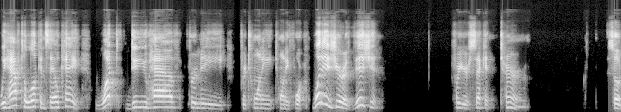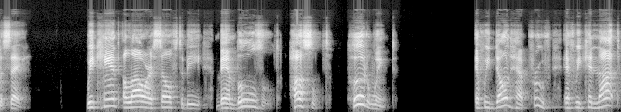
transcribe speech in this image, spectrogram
we have to look and say, okay, what do you have for me for 2024? What is your vision for your second term, so to say. We can't allow ourselves to be bamboozled, hustled, hoodwinked. If we don't have proof, if we cannot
